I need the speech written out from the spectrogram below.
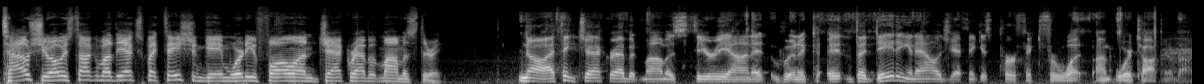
Tausch, you always talk about the expectation game. Where do you fall on Jackrabbit Mama's theory? No, I think Jackrabbit Mama's theory on it, when it, it the dating analogy, I think is perfect for what um, we're talking about.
